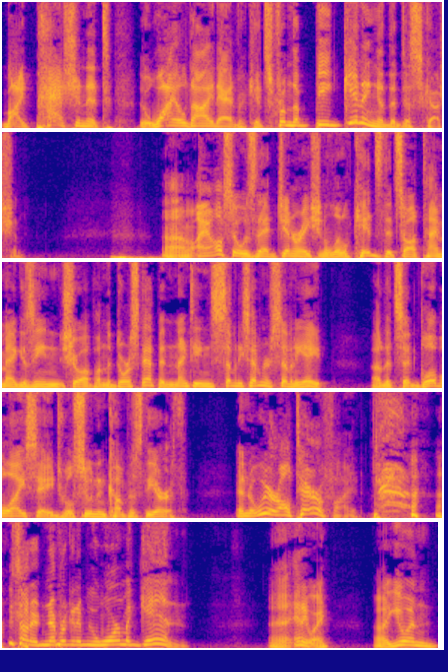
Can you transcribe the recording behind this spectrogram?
by passionate, wild-eyed advocates from the beginning of the discussion. Um, I also was that generation of little kids that saw Time magazine show up on the doorstep in 1977 or 78 uh, that said "Global ice age will soon encompass the Earth," and we were all terrified. we thought it never going to be warm again. Uh, anyway, uh, UN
